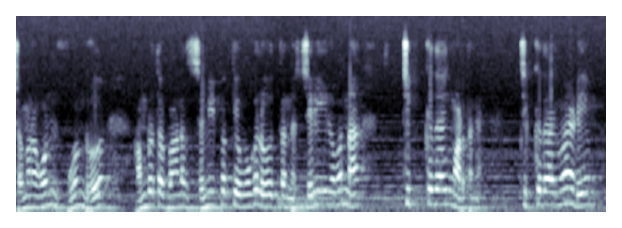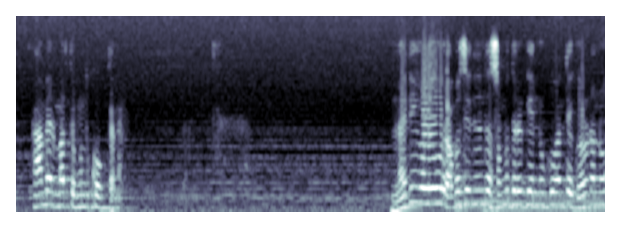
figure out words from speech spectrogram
ಶಮನಗೊಂಡು ಅಮೃತ ಬಾಣದ ಸಮೀಪಕ್ಕೆ ಹೋಗಲು ತನ್ನ ಶರೀರವನ್ನು ಚಿಕ್ಕದಾಗಿ ಮಾಡ್ತಾನೆ. ಚಿಕ್ಕದಾಗಿ ಮಾಡಿ ಆಮೇಲೆ ಮತ್ತೆ ಮುಂದಕ್ಕೆ ಹೋಗ್ತಾನೆ. ನದಿಗಳು ರಭಸದಿಂದ ಸಮುದ್ರಕ್ಕೆ ನುಗ್ಗುವಂತೆ ಗರುಡನು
